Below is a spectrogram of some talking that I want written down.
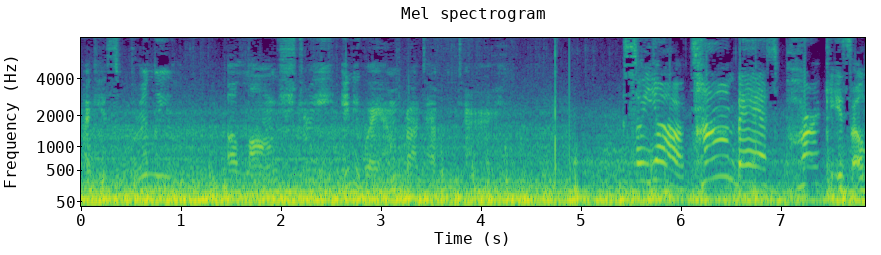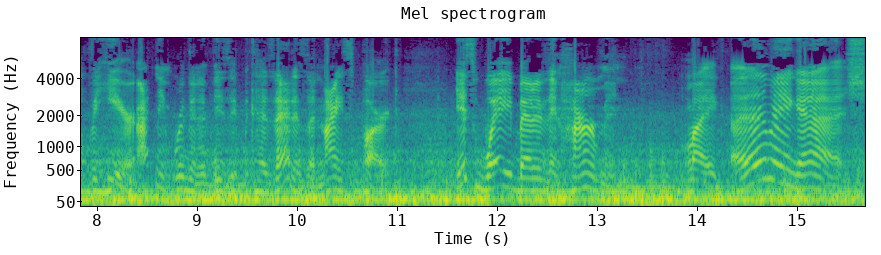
Like it's really a long street. Anyway, I'm about to have a turn. So y'all, Bass Is over here. I think we're gonna visit because that is a nice park. It's way better than Hermann. Like, oh my gosh.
